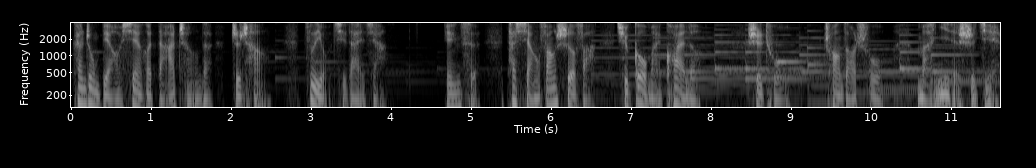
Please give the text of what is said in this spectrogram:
看重表现和达成的职场自有其代价，因此他想方设法去购买快乐，试图创造出满意的世界。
